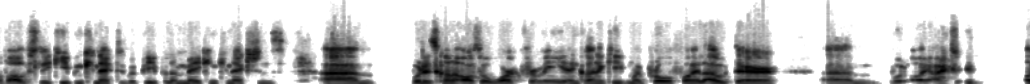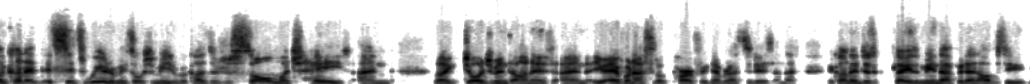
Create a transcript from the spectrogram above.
of obviously keeping connected with people and making connections. Um, but it's kind of also work for me and kind of keep my profile out there. Um, but I actually, it, I kind of it sits weird on me social media because there's just so much hate and like judgment on it, and you, everyone has to look perfect, everyone has to do this, and that it kind of just plays with me in that. But then obviously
